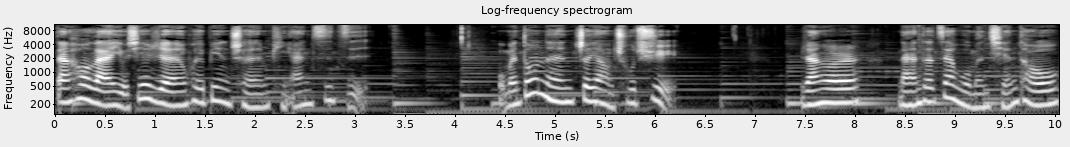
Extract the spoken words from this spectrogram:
但后来有些人会变成平安之子。我们都能这样出去。然而难的在我们前头。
